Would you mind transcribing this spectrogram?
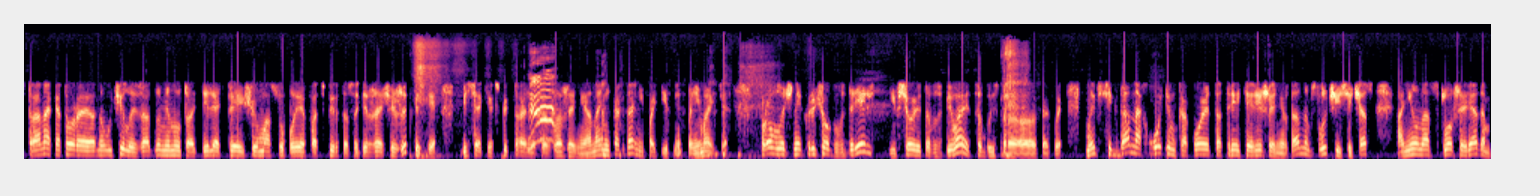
Страна, которая научилась за одну минуту отделять тлеющую массу БФ от спирта содержащей жидкости, без всяких спектральных разложений, она никогда не погибнет, понимаете? Проволочный крючок в дрель, и все это взбивается быстро, как бы. Мы всегда находим какое-то третье решение. В данном случае сейчас они у нас сплошь и рядом.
